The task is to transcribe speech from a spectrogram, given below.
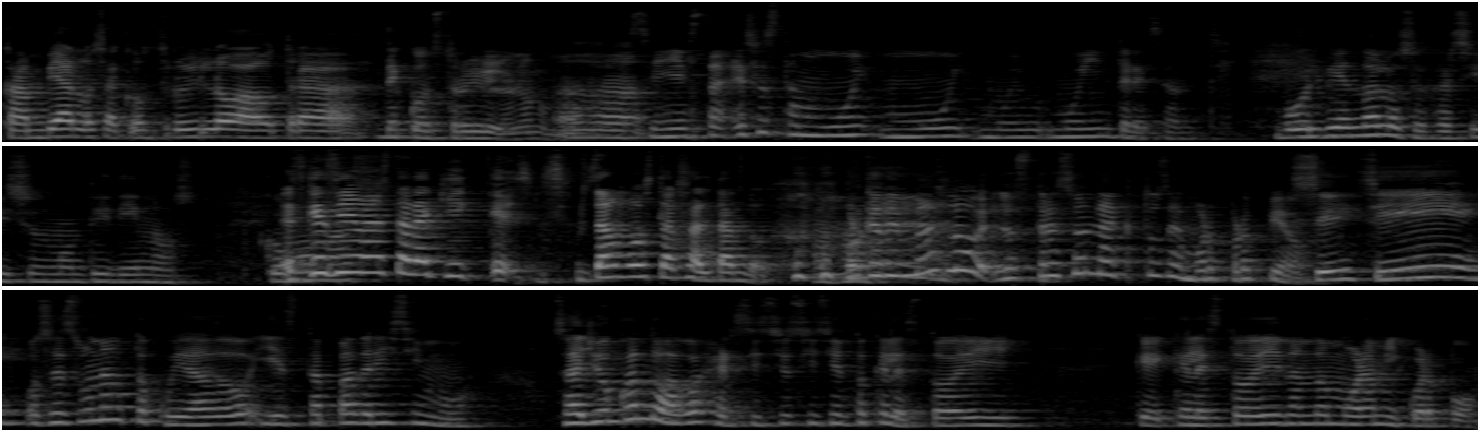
cambiarlo, o sea, construirlo a otra... de construirlo, ¿no? Como- Ajá. sí, está, eso está muy, muy, muy, muy interesante. Volviendo a los ejercicios montidinos. Es que sí va a estar aquí, que estamos a estar saltando. Porque además lo- los tres son actos de amor propio. Sí. Sí. O sea, es un autocuidado y está padrísimo. O sea, yo cuando hago ejercicio sí siento que le estoy, que, que le estoy dando amor a mi cuerpo.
